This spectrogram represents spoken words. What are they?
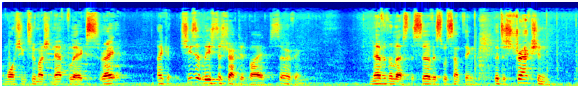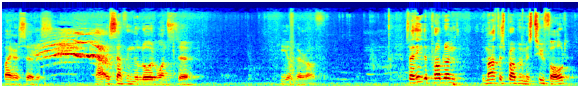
I'm watching too much Netflix, right? Like, she's at least distracted by serving. Nevertheless, the service was something, the distraction by her service uh, is something the Lord wants to heal her of. So I think the problem, the Martha's problem is twofold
